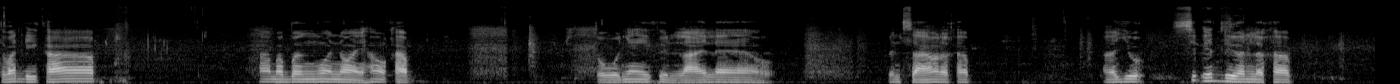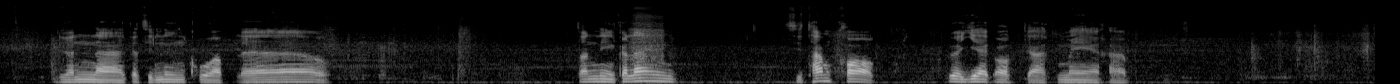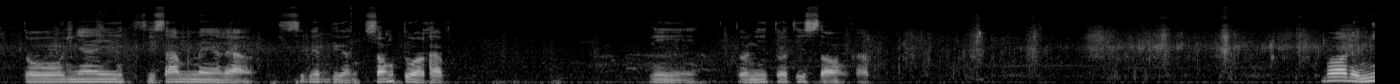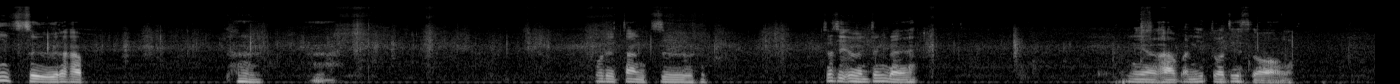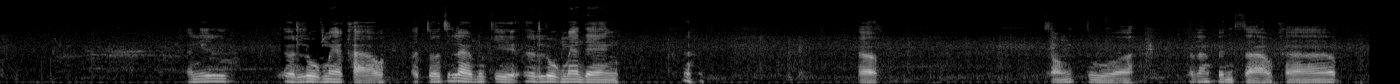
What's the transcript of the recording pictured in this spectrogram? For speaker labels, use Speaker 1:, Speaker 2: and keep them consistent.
Speaker 1: สวัสดีครับพามาเบิงงัวหน่อยเฮาครับโตใหญ่ขึ้นหลายแล้ว เป็นสาวแล้วครับ อายุ 11 เดือนแล้วครับ เดือนหน้าก็สิหนึ่งขวบแล้ว ตอนนี้กำลังสิทำคอก เพื่อแยกออกจากแม่ครับ โตใหญ่สีซ้ำแม่แล้ว11เดือน2ตัวครับ นี่ตัวนี้ตัวที่2ครับบ่ได้มีสื่อนะครับ บ่ได้ตั้งสื่อจะสิเอิ้นจังไดเนี่ยครับ อันนี้ตัวที่2อันนี้ เอิ้นลูกแม่ขาวตัวที่แรกเมื่อกี้เอิ้นลูกแม่แดง ครับสองตัวกำลังเป็นสาวครับ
